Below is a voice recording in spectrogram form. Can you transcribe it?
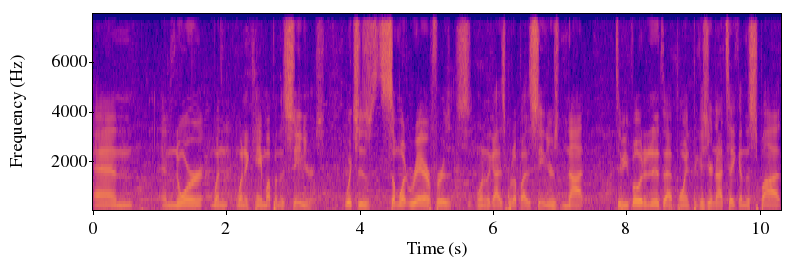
and and nor when when it came up in the seniors, which is somewhat rare for one of the guys put up by the seniors not to be voted in at that point because you're not taking the spot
